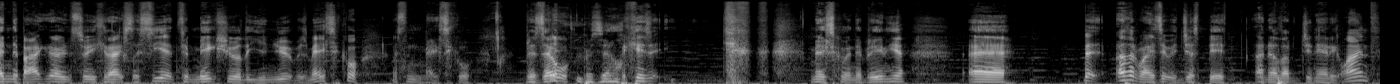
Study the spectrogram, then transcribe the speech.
in the background so you could actually see it to make sure that you knew it was Mexico. It's in Mexico, Brazil, Brazil. because Mexico in the brain here. Uh, but otherwise, it would just be another generic land.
